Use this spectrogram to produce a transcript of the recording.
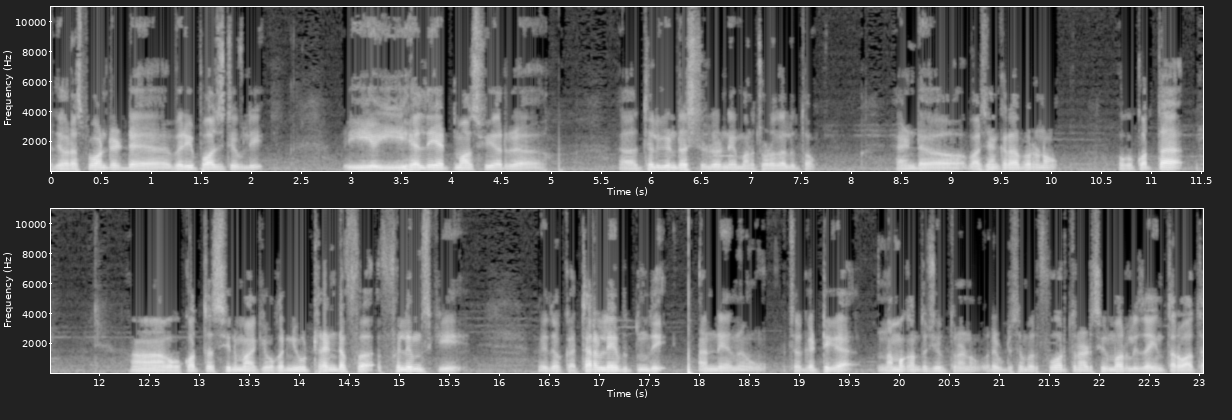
they responded very positively ఈ ఈ హెల్దీ అట్మాస్ఫియర్ uh, uh, తెలుగు ఇండస్ట్రీలోనే మనం చూడగలుగుతాం. అండ్ uh, మా శంకరాభరణం ఒక కొత్త ఒక కొత్త సినిమాకి ఒక న్యూ ట్రెండ్ ఆఫ్ ఫిలిమ్స్కి ఇదొక తెర లేపుతుంది అని నేను చాలా గట్టిగా నమ్మకంతో చెప్తున్నాను. రేపు డిసెంబర్ ఫోర్త్ నాడు సినిమా రిలీజ్ అయిన తర్వాత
